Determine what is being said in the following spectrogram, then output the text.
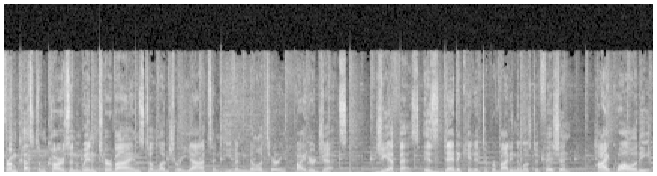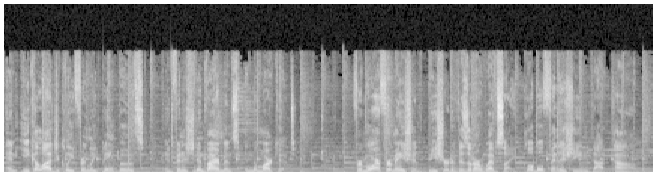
From custom cars and wind turbines to luxury yachts and even military fighter jets, GFS is dedicated to providing the most efficient, high quality, and ecologically friendly paint booths and finishing environments in the market. For more information, be sure to visit our website, globalfinishing.com.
